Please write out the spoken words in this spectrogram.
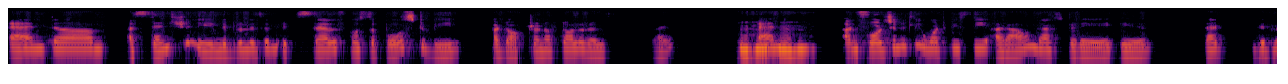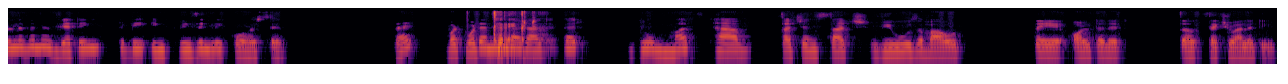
And um, essentially, liberalism itself was supposed to be a doctrine of tolerance, right? Mm-hmm, and mm-hmm. unfortunately, what we see around us today is that liberalism is getting to be increasingly coercive, right? But what I mean Correct. by that is that you must have such and such views about, say, alternate sexualities.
